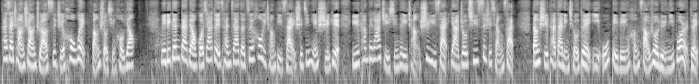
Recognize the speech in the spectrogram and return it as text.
他在场上主要司职后卫、防守型后腰。米利根代表国家队参加的最后一场比赛是今年十月于堪培拉举行的一场世预赛亚洲区四十强赛，当时他带领球队以五比零横扫弱旅尼泊尔队。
